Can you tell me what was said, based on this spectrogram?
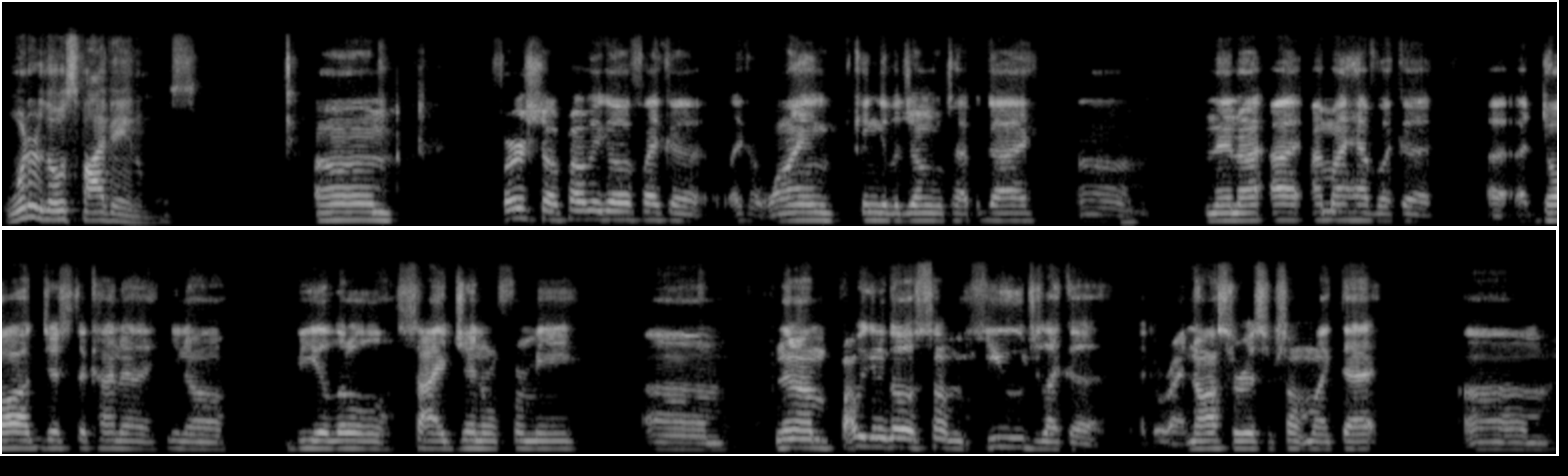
what are those five animals? Um, first I'll probably go with like a like a lion, king of the jungle type of guy. Um, and then I I, I might have like a a, a dog just to kind of you know be a little side general for me. Um, and then I'm probably gonna go with something huge like a like a rhinoceros or something like that. Um,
